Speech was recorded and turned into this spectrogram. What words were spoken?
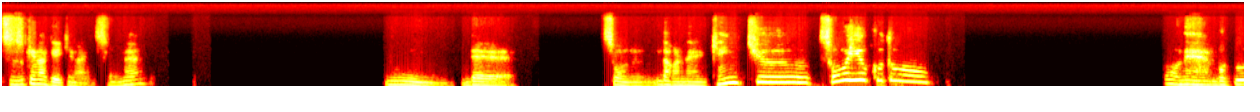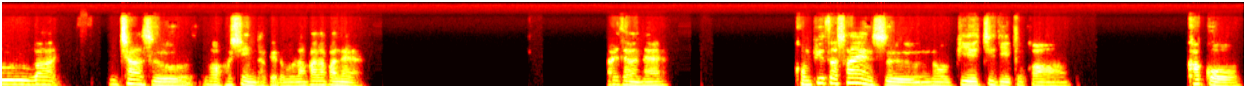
続けなきゃいけないんですよね。うん。で、そう、だからね、研究、そういうことをね、僕がチャンスが欲しいんだけども、なかなかね、あれだよね。コンピューターサイエンスの PhD とか、過去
